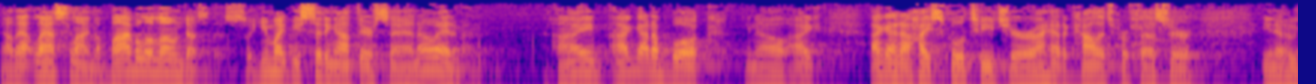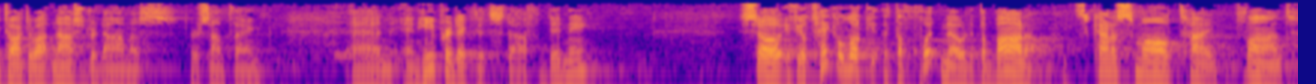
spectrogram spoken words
Now that last line, the Bible alone does this. So you might be sitting out there saying, oh wait a minute. I, I got a book, you know, I, I got a high school teacher, I had a college professor, you know, who talked about Nostradamus or something. And, and he predicted stuff, didn't he? So if you'll take a look at the footnote at the bottom, it's kind of small type font.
